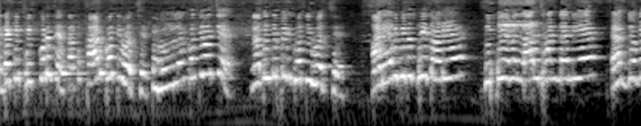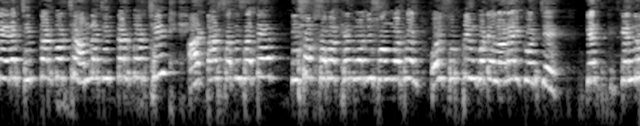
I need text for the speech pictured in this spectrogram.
এটা কি ঠিক করেছে? তাতে কার ক্ষতি হচ্ছে? তৃণমূলের ক্ষতি হচ্ছে না বিজেপির ক্ষতি হচ্ছে? আর এর বিরুদ্ধেই দাঁড়িয়ে সিপিএম এর লাল ঝান্ডা নিয়ে একযোগে এরা চিৎকার করছে, আমরা চিৎকার করছি, আর তার সাথে সাথে কৃষক সভা ক্ষেত মজুর সংগঠন ওই সুপ্রিম কোর্টে লড়াই করছে। কেন্দ্র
